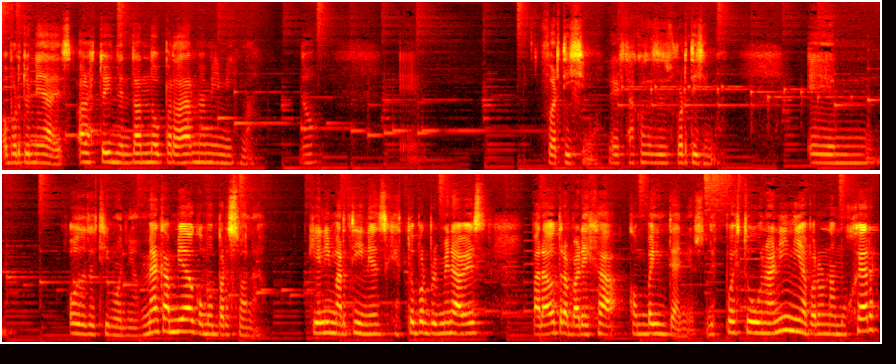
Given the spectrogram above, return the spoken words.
oportunidades. Ahora estoy intentando perdonarme a mí misma. ¿no? Eh, fuertísimo. Leer estas cosas es fuertísimo. Em, otro testimonio. Me ha cambiado como persona. Kelly Martínez gestó por primera vez para otra pareja con 20 años. Después tuvo una niña para una mujer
